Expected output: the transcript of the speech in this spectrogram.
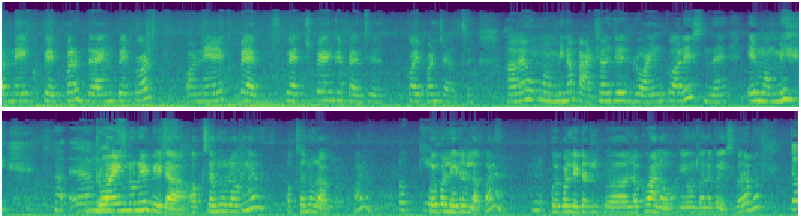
અને એક પેપર બ્લેન્ક પેપર અને એક પેન સ્કેચ પેન કે પેન્સિલ કોઈ પણ ચાલશે. હવે હું મમ્મીના પાછળ જે ડ્રોઈંગ કરીશ ને એ મમ્મી ડ્રોઈંગનું નહીં બેટા અક્ષરનું લખ ને અક્ષરનું રાખ હા ને? ઓકે. કોઈ પણ લેટર લખ હા ને? કોઈ પણ લેટર લખવાનો એ હું તને કહીશ બરાબર? તો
